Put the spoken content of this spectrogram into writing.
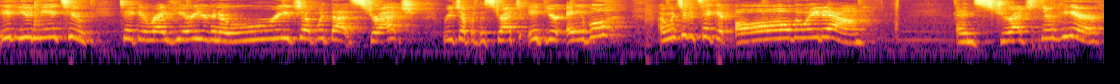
If you need to, take it right here. You're gonna reach up with that stretch. Reach up with the stretch. If you're able, I want you to take it all the way down and stretch through here.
